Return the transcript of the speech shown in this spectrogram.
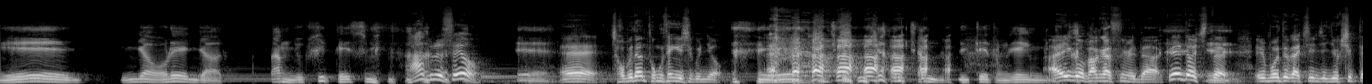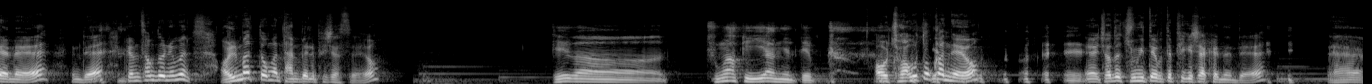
예. 이제 올해 이제 딱 60 됐습니다. 아, 그러세요? 예. 예, 저보단 동생이시군요. 예. 한참, 한참 밑에 동생입니다. 아이고 반갑습니다. 그래도 어쨌든 우리 모두 같이 이제 60대네. 근데 그럼 성도님은 얼마 동안 담배를 피셨어요? 제가 중학교 2학년 때부터 어, 저하고 똑같네요. 예. 예, 저도 중2 때부터 피기 시작했는데. 네.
